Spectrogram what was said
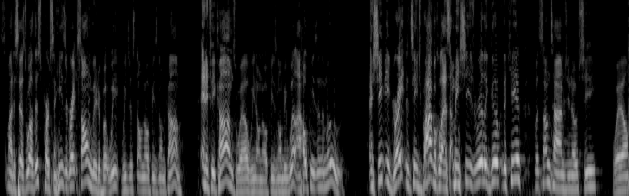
Somebody says, well, this person, he's a great song leader, but we, we just don't know if he's going to come. And if he comes, well, we don't know if he's going to be willing. I hope he's in the mood. And she'd be great to teach Bible class. I mean, she's really good with the kids, but sometimes, you know, she, well,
